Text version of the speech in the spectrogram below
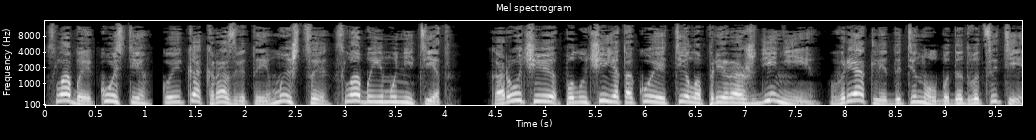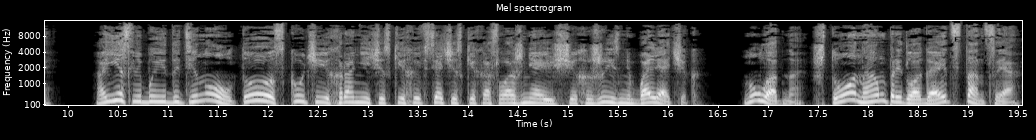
Слабые кости, кое-как развитые мышцы, слабый иммунитет. Короче, получи я такое тело при рождении, вряд ли дотянул бы до двадцати. А если бы и дотянул, то с кучей хронических и всяческих осложняющих жизнь болячек. Ну ладно, что нам предлагает станция?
